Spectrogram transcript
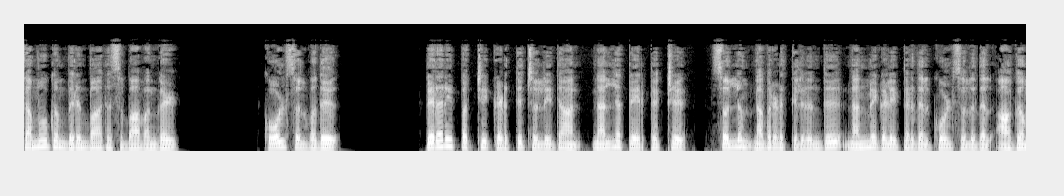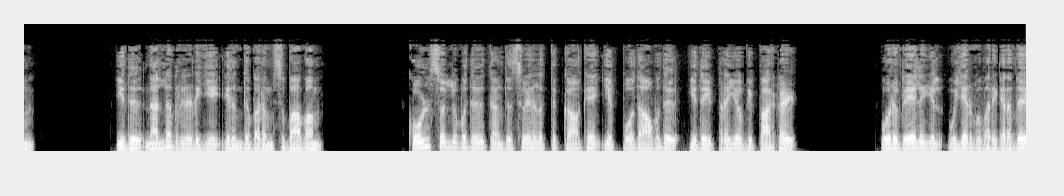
சமூகம் விரும்பாத சுபாவங்கள். கோள் சொல்வது பிறரைப் பற்றி கெடுத்துச் சொல்லிதான் நல்ல பெயர் பெற்று சொல்லும் நபரிடத்திலிருந்து நன்மைகளை பெறுதல் கோள் சொல்லுதல் ஆகும். இது நல்லவர்களிடையே இருந்து வரும் சுபாவம். கோள் சொல்லுவது தனது சுயநலத்துக்காக எப்போதாவது இதை பிரயோகிப்பார்கள். ஒரு வேலையில் உயர்வு வருகிறது.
